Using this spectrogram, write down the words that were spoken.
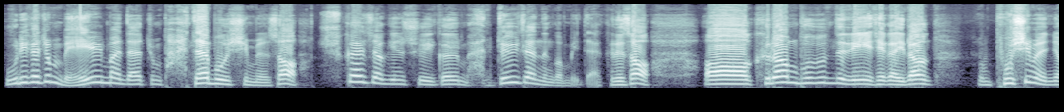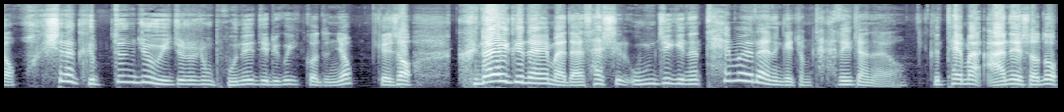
우리가 좀 매일마다 좀 받아보시면서 추가적인 수익을 만들자는 겁니다. 그래서 어 그런 부분들이 제가 이런 보시면요. 확실한 급등주 위주로 좀 보내드리고 있거든요. 그래서 그날 그날마다 사실 움직이는 테마라는 게 좀 다르잖아요. 그 테마 안에서도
